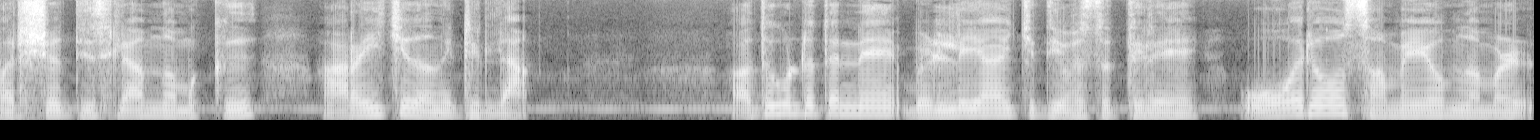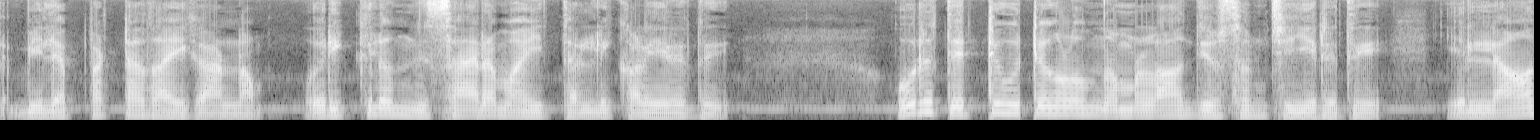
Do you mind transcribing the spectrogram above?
പരിശുദ്ധ ഇസ്ലാം നമുക്ക് അറിയിച്ചു തന്നിട്ടില്ല. അതുകൊണ്ട് തന്നെ വെള്ളിയാഴ്ച ദിവസത്തിലെ ഓരോ സമയവും നമ്മൾ വിലപ്പെട്ടതായി കാണണം. ഒരിക്കലും നിസ്സാരമായി തള്ളിക്കളയരുത്. ഒരു തെറ്റുകുറ്റങ്ങളും നമ്മൾ ആ ദിവസം ചെയ്യരുത്. എല്ലാ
